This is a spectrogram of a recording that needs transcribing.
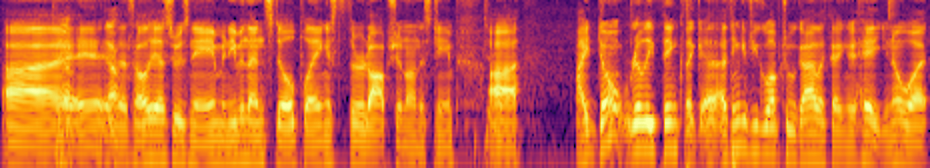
Uh, that's all he has to his name, and even then, still playing his third option on his team. Uh, I don't really think like I think if you go up to a guy like that and go, hey, you know what?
